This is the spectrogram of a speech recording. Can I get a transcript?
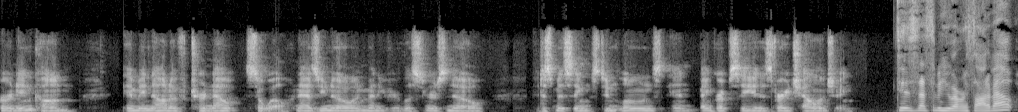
earn income, it may not have turned out so well. And as you know, and many of your listeners know, dismissing student loans and bankruptcy is very challenging. Is that something you ever thought about?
